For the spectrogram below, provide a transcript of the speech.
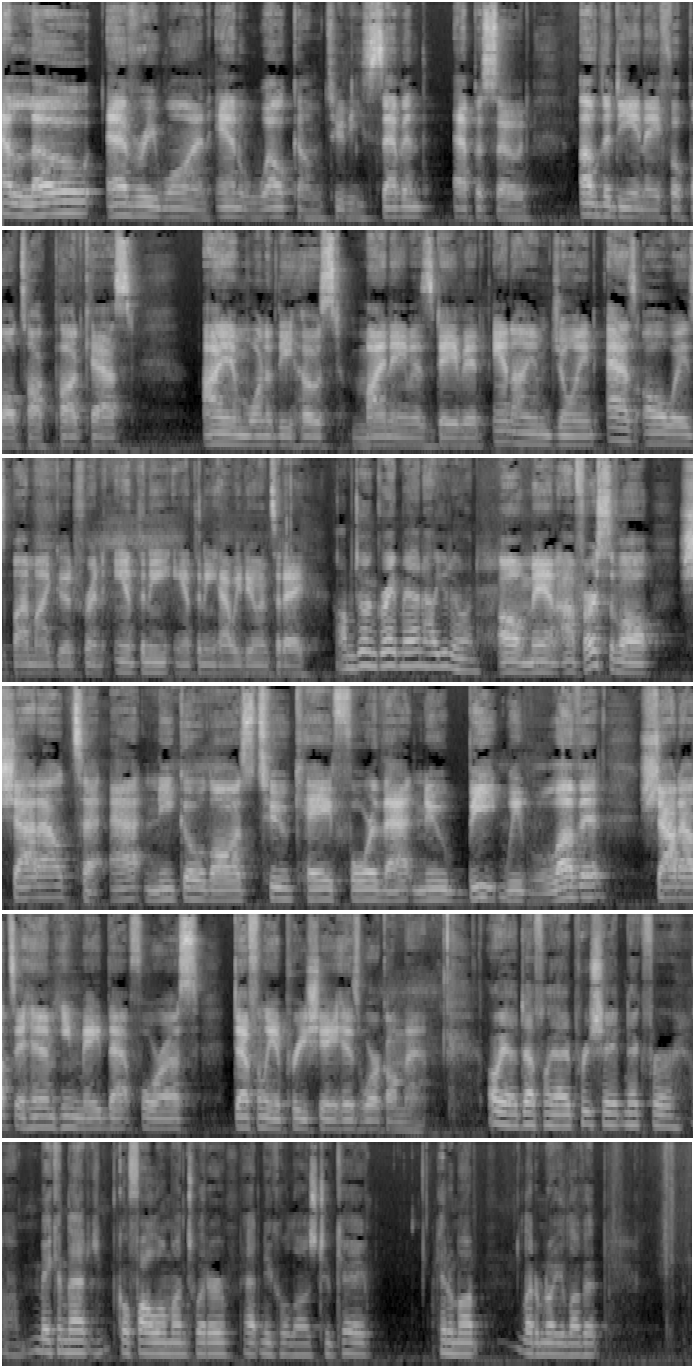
Hello, everyone, and welcome to the seventh episode of the DNA Football Talk podcast. I am one of the hosts. My name is David, and I am joined, as always, by my good friend Anthony. Anthony, how are we doing today? I'm doing great, man. How you doing? Oh man! Uh, first of all, shout out to at Nico Laws 2K for that new beat. We love it. Shout out to him. He made that for us definitely appreciate his work on that. Oh yeah, definitely. I appreciate Nick for um, making that. Go follow him on Twitter at Nicolaus2K. Hit him up. Let him know you love it.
